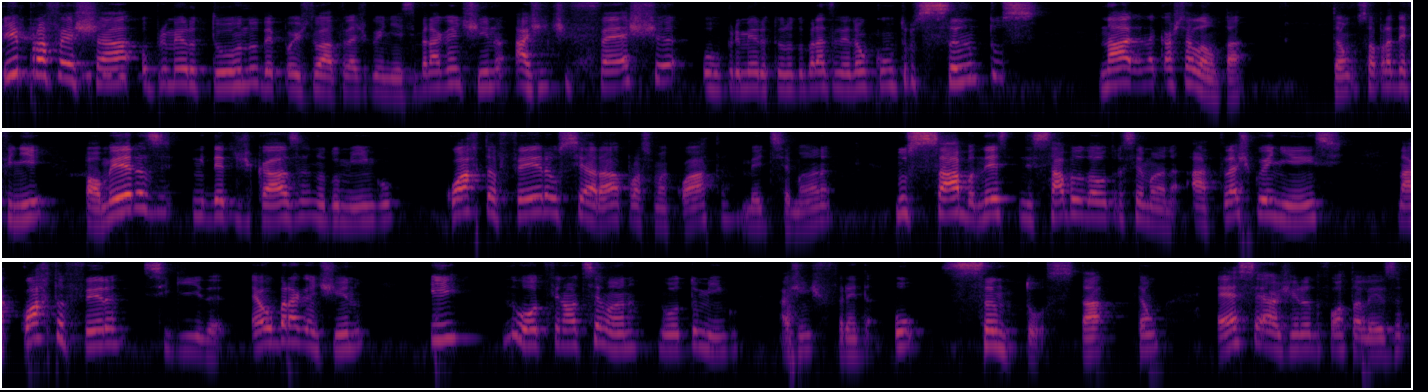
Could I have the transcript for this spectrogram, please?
E para fechar o primeiro turno, depois do Atlético Goianiense e Bragantino, a gente fecha o primeiro turno do Brasileirão contra o Santos na Arena Castelão, tá? Então, só para definir, Palmeiras dentro de casa no domingo, quarta-feira o Ceará, próxima quarta, meio de semana. No sábado, nesse, sábado da outra semana, Atlético Goianiense. Na quarta-feira seguida é o Bragantino e no outro final de semana, no outro domingo, a gente enfrenta o Santos, tá? Então, essa é a agenda do Fortaleza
